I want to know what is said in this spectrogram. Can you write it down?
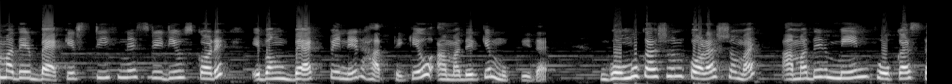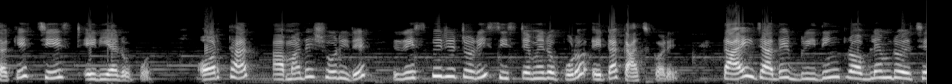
আমাদের ব্যাকের স্টিফনেস রিডিউস করে এবং ব্যাক পেনের হাত থেকেও আমাদেরকে মুক্তি দেয়। গোমুখ আসন করার সময় আমাদের মেন ফোকাস থাকে চেস্ট এরিয়ার ওপর। অর্থাৎ আমাদের শরীরের রেসপিরেটরি সিস্টেমের ওপরও এটা কাজ করে। তাই যাদের ব্রিদিং প্রবলেম রয়েছে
